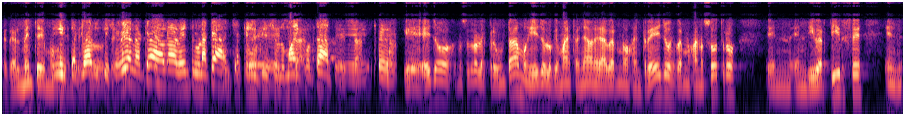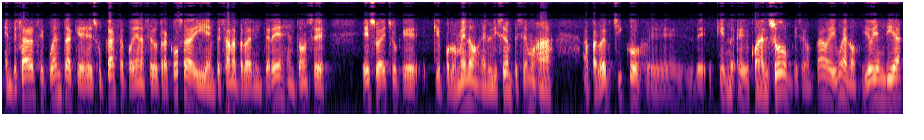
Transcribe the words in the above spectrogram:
Realmente hemos... Sí, está claro, que se vean la cara dentro de una cancha, creo que eso es lo más importante. Eh, ellos, nosotros les preguntamos y ellos lo que más extrañaban era vernos entre ellos, vernos a nosotros, en, en divertirse, en empezar a darse cuenta que desde su casa podían hacer otra cosa y empezaron a perder el interés, entonces eso ha hecho que, que por lo menos en el liceo empecemos a, a perder chicos eh, de, que, eh, con el Zoom que se notaba y bueno, y hoy en día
